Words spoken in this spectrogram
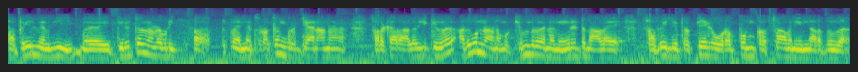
സഭയിൽ നൽകി തിരുത്തൽ നടപടി തന്നെ തുടക്കം കുറിക്കാനാണ് സർക്കാർ ആലോചിക്കുന്നത്. അതുകൊണ്ടാണ് മുഖ്യമന്ത്രി തന്നെ നേരിട്ട് നാളെ സഭയിൽ പ്രത്യേക ഉറപ്പും പ്രസ്താവനയും നടത്തുന്നത്.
